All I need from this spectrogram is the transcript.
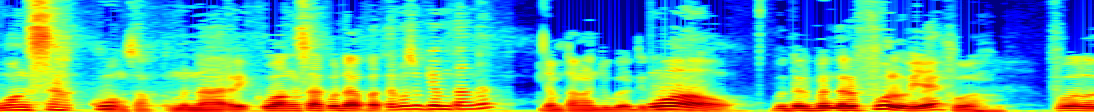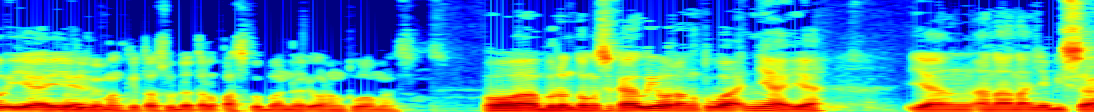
Uang saku, Uang saku. menarik. Uang saku dapat termasuk jam tangan? Jam tangan juga di Wow, bener-bener full ya. Full. Full iya iya. Jadi memang kita sudah terlepas beban dari orang tua, Mas. Wah, beruntung sekali orang tuanya ya yang anak-anaknya bisa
